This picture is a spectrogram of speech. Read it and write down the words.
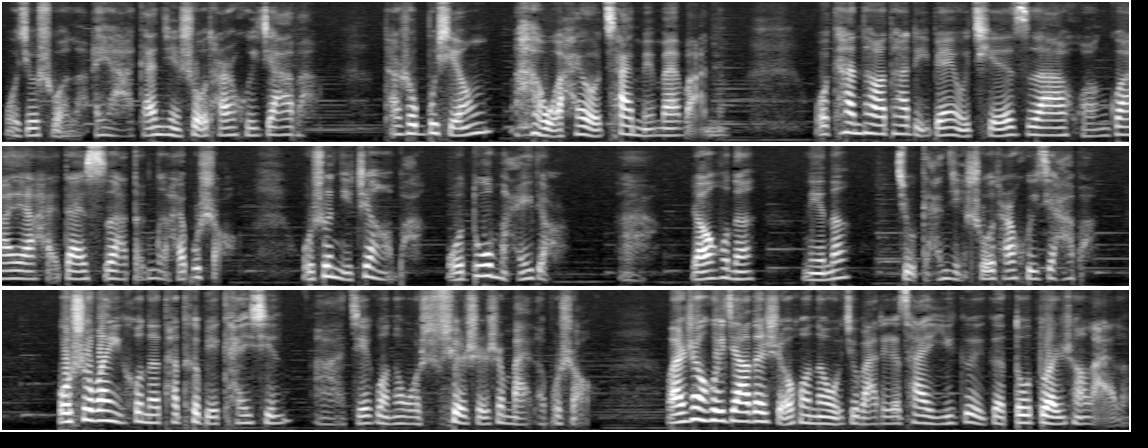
我就说了，哎呀，赶紧收摊回家吧。他说不行啊，我还有菜没卖完呢。我看到它里边有茄子啊、黄瓜呀、海带丝啊等等，还不少。我说你这样吧，我多买一点儿啊，然后呢，你呢就赶紧收摊回家吧。我说完以后呢，他特别开心啊。结果呢，我确实是买了不少。晚上回家的时候呢，我就把这个菜一个一个都端上来了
